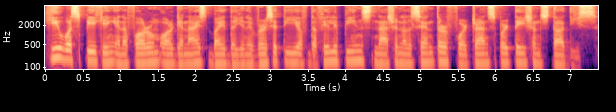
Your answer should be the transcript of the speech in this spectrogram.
He was speaking in a forum organized by the University of the Philippines National Center for Transportation Studies.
